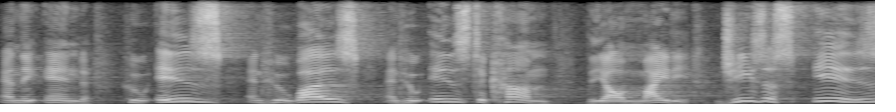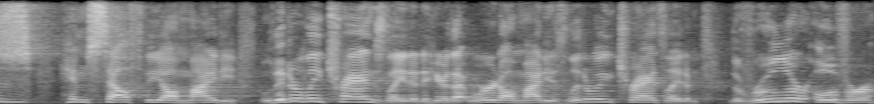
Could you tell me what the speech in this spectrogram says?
and the end, who is and who was and who is to come, the Almighty. Jesus is himself the Almighty. Literally translated here, that word Almighty is literally translated the ruler over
